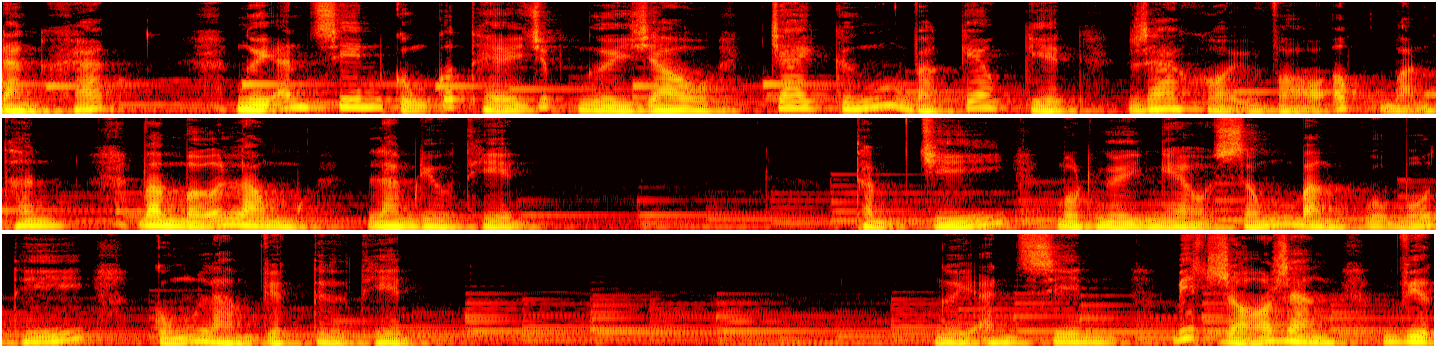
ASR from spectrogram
Đàn khác người ăn xin cũng có thể giúp người giàu chai cứng và keo kiệt ra khỏi vỏ ốc bản thân và mở lòng làm điều thiện. Thậm chí, một người nghèo sống bằng của bố thí cũng làm việc từ thiện. Người ăn xin biết rõ rằng việc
